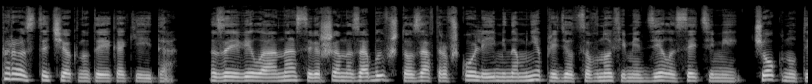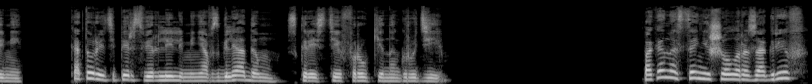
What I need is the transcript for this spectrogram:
«Просто чокнутые какие-то», — заявила она, совершенно забыв, что завтра в школе именно мне придется вновь иметь дело с этими чокнутыми, которые теперь сверлили меня взглядом, скрестив руки на груди. Пока на сцене шел разогрев,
